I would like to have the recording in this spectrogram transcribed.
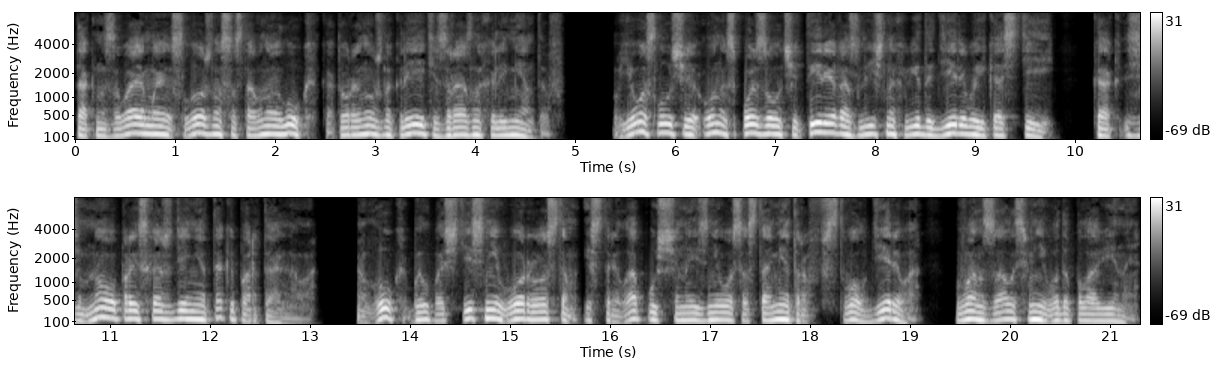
Так называемый сложно-составной лук, который нужно клеить из разных элементов. В его случае он использовал четыре различных вида дерева и костей, как земного происхождения, так и портального. Лук был почти с него ростом, и стрела, пущенная из него со ста метров в ствол дерева, вонзалась в него до половины.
